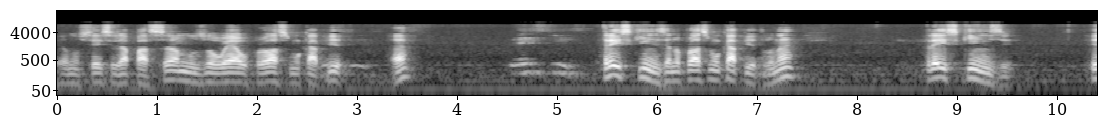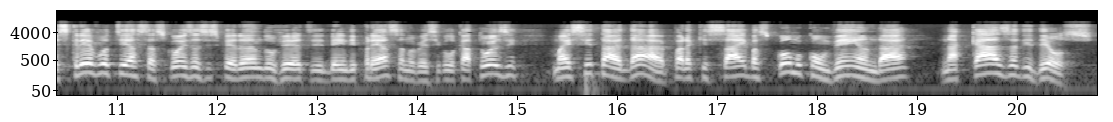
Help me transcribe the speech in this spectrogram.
eu não sei se já passamos ou é o próximo capítulo. 3,15. 3,15 é no próximo capítulo, né? 3,15. Escrevo-te estas coisas esperando ver-te bem depressa, no versículo 14 mas se tardar, para que saibas como convém andar na casa de Deus,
